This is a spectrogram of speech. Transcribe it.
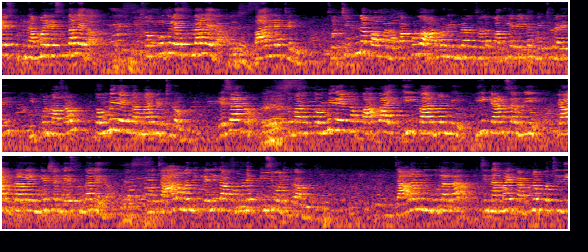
చేసుకుంటుంది అమ్మ చేస్తుందా లేదా సో కూతురు వేస్తుందా లేదా భార్య చెల్లి. సో చిన్న పాపలు ఒకప్పుడు హార్మోన్ ఇంబ్యాలెన్స్ వల్ల పదిహేను ఏళ్ళకి మెచ్యూర్ అయ్యేది. ఇప్పుడు మాత్రం తొమ్మిదేళ్ళ అమ్మాయి మెచ్యూర్ అవుతుంది. ఎసాను సో మన తొమ్మిదేళ్ళ పాప ఈ కార్బన్ని ఈ క్యాన్సర్ని ఫ్యాట్ ద్వారా ఇంజెక్షన్ చేస్తుందా లేదా? సో చాలా మంది పెళ్ళి కాకముందే పీసీఓడి ప్రాబ్లం చాలా మంది ఊర్లలో చిన్న అమ్మాయి కడుపు నొప్పి వచ్చింది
